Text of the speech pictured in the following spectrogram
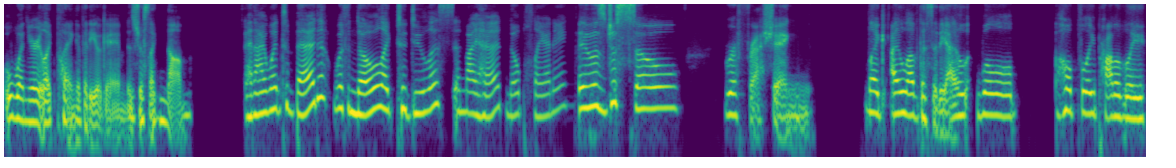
when you're like playing a video game is just like numb. And I went to bed with no like to do lists in my head, no planning. It was just so refreshing. Like, I love the city. I will hopefully probably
